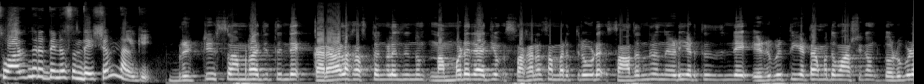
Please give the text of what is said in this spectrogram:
സ്വാതന്ത്ര്യദിന സന്ദേശം നൽകി. ബ്രിട്ടീഷ് സാമ്രാജ്യത്തിന്റെ കരാള ഹസ്തങ്ങളിൽ നിന്നും നമ്മുടെ രാജ്യം സഹന സമരത്തിലൂടെ സ്വാതന്ത്ര്യം നേടിയെടുത്തതിന്റെ എഴുപത്തിയെട്ടാമത് വാർഷികം തൊടുപുഴ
